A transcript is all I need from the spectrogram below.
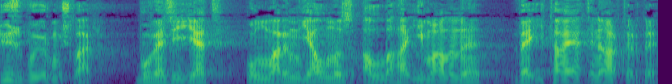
düz buyurmuşlar. Bu vəziyyət onların yalnız Allaha imanını və itayətini artırdı.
